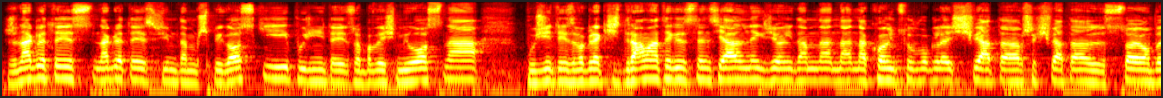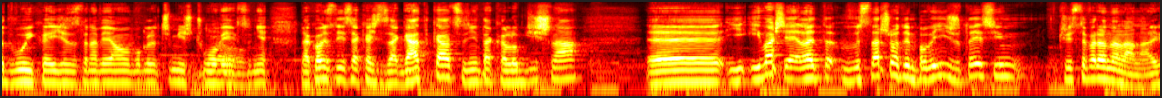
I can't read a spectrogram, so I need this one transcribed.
że nagle, to jest, nagle to jest film tam szpiegowski, później to jest opowieść miłosna, później to jest w ogóle jakiś dramat egzystencjalny, gdzie oni tam na, na, na końcu w ogóle świata, wszechświata stoją we dwójkę i się zastanawiają w ogóle czym jest człowiek, No. co nie? Na końcu to jest jakaś zagadka, co nie taka logiczna. E, I, I właśnie, ale wystarczy o tym powiedzieć, że to jest film Christophera Nolana. Ale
